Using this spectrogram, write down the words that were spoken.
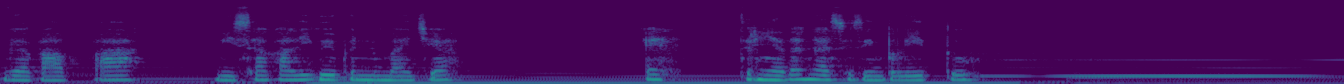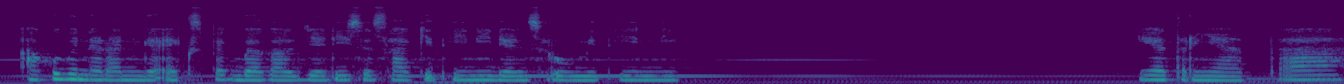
Gak apa-apa, bisa kali gue pendem aja. Eh, ternyata gak sesimpel itu. Aku beneran gak expect bakal jadi sesakit ini dan serumit ini. Ya ternyata,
